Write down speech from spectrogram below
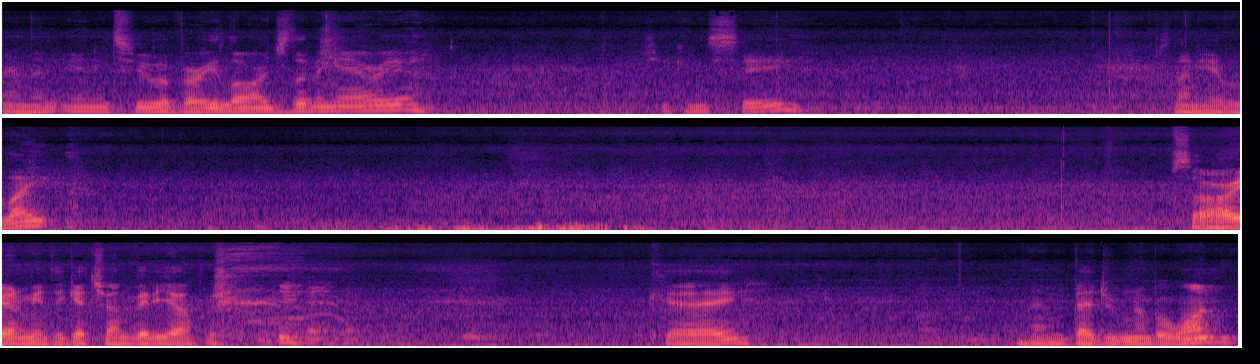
And then into a very large living area, as you can see. Plenty of light. Sorry, I don't mean to get you on video. okay. And then bedroom number one.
